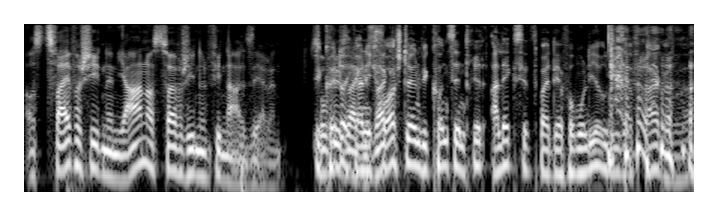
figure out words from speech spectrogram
Aus zwei verschiedenen Jahren, aus zwei verschiedenen Finalserien. Ihr So könnt viel euch gar nicht gesagt. vorstellen, wie konzentriert Alex jetzt bei der Formulierung dieser Frage war.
